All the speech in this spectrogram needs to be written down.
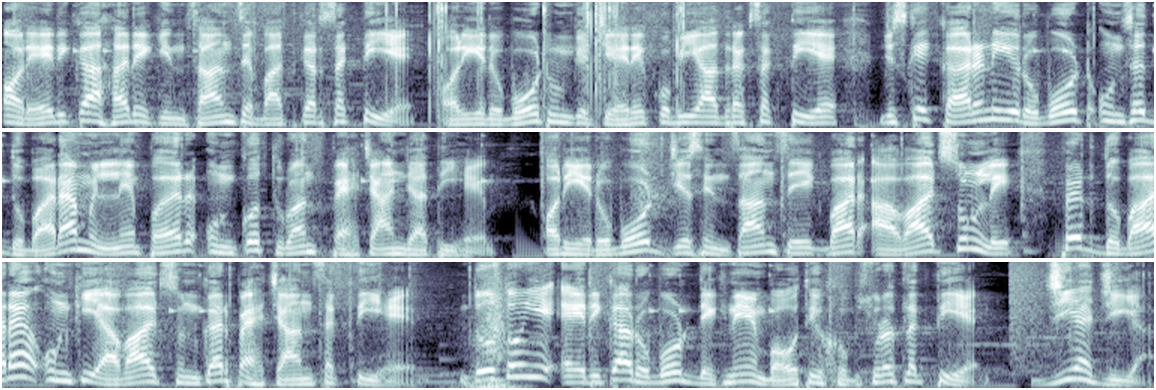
और एरिका हर एक इंसान से बात कर सकती है और ये रोबोट उनके चेहरे को भी याद रख सकती है, जिसके कारण ये रोबोट उनसे दोबारा मिलने पर उनको तुरंत पहचान जाती है। और ये रोबोट जिस इंसान से एक बार आवाज़ सुन ले, फिर दोबारा उनकी आवाज़ सुनकर पहचान सकती है। दोस्तों, ये एरिका रोबोट देखने में बहुत ही खूबसूरत लगती है। जिया जिया।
